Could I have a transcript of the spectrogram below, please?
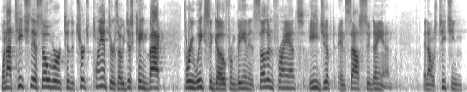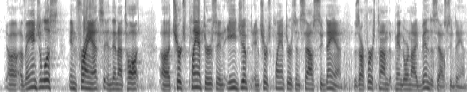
When I teach this over to the church planters, I just came back three weeks ago from being in southern France, Egypt, and South Sudan, and I was teaching uh, evangelists in France, and then I taught uh, church planters in Egypt and church planters in South Sudan. It was our first time that Pandora and I had been to South Sudan,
